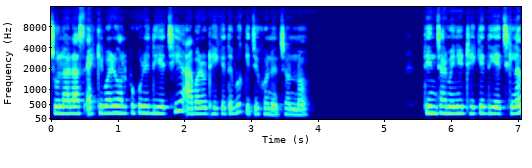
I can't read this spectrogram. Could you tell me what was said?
চুলার আঁচ একেবারে অল্প করে দিয়েছি, আবারও ঢেকে দেব কিছুক্ষণের জন্য। তিন চার মিনিট ঢেকে দিয়েছিলাম।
